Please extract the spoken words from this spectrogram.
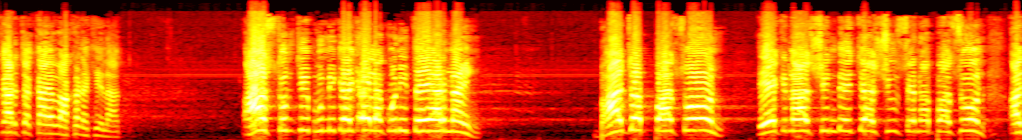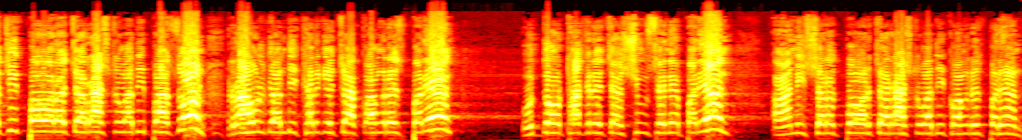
प्रकारचं काय वाकडं केलात? आज तुमची भूमिका घ्यायला कोणी तयार नाही. भाजपपासून एकनाथ शिंदेच्या शिवसेना पासून अजित पवाराच्या राष्ट्रवादी पासून राहुल गांधी खरगेच्या काँग्रेस पर्यंत उद्धव ठाकरेच्या शिवसेनेपर्यंत आणि शरद पवारच्या राष्ट्रवादी काँग्रेस पर्यंत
